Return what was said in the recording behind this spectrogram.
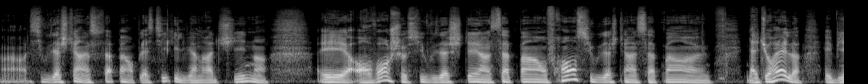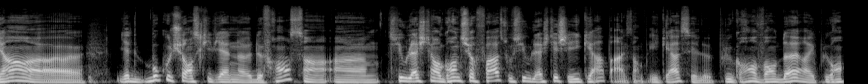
Alors, si vous achetez un sapin en plastique, il viendra de Chine. Et en revanche, si vous achetez un sapin en France, si vous achetez un sapin euh, naturel, eh bien, euh, il y a beaucoup de chances qu'ils viennent de France. hein. Euh, si vous l'achetez en grande surface ou si vous l'achetez chez Ikea, par exemple. Ikea, c'est le plus grand vendeur et le plus grand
